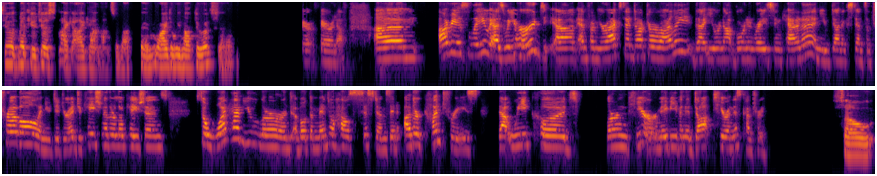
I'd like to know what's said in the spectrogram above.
to admit you just like I can't answer that. Then why do we not do it? Uh, fair, fair enough. Um, obviously, as we heard, um, and from your accent, Dr. O'Reilly, that you were not born and raised in Canada and you've done extensive travel and you did your education other locations. So, what have you learned about the mental health systems in other countries that we could learn here, or maybe even adopt here in this country? So,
